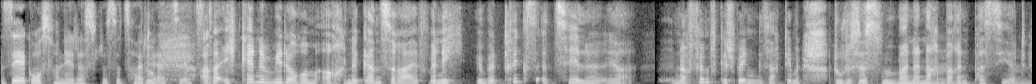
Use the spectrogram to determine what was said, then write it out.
sehr groß von dir, dass du das jetzt heute du, erzählst. Aber ich kenne wiederum auch eine ganze Reihe, wenn ich über Tricks erzähle, ja, nach fünf Gesprächen gesagt jemand, du, das ist meiner Nachbarin mhm. passiert. Mhm.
